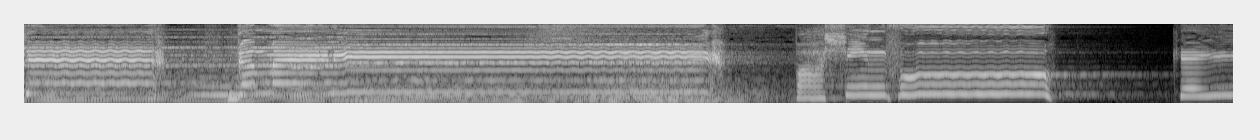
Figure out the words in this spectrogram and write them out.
界的美丽，把幸福。给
